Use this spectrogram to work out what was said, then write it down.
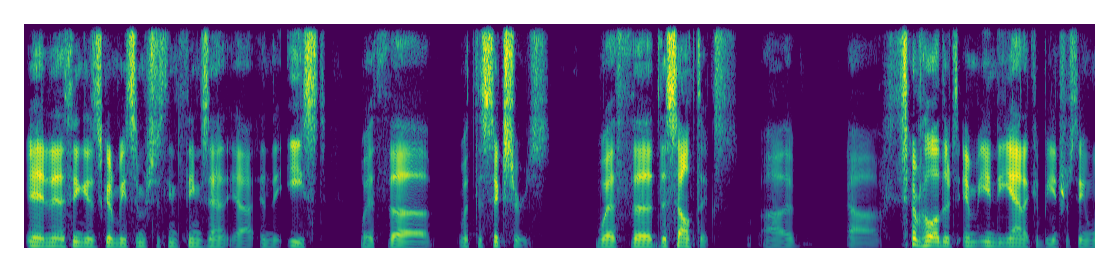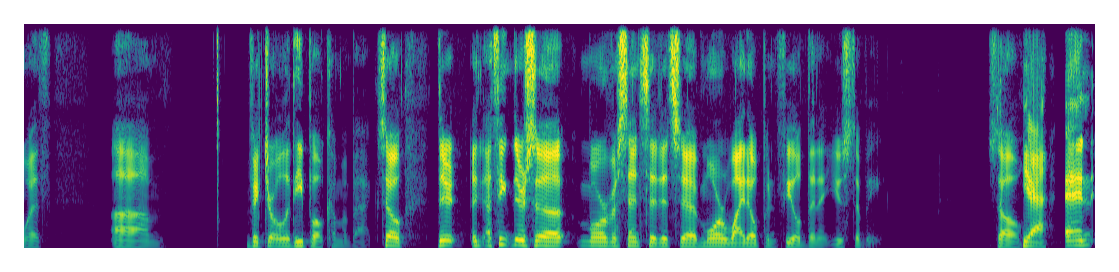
and I think it's going to be some interesting things in, uh, in the East with uh, with the Sixers, with the the Celtics, uh, uh several other. T- Indiana could be interesting with um, Victor Oladipo coming back. So there, I think there's a more of a sense that it's a more wide open field than it used to be. So yeah, and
